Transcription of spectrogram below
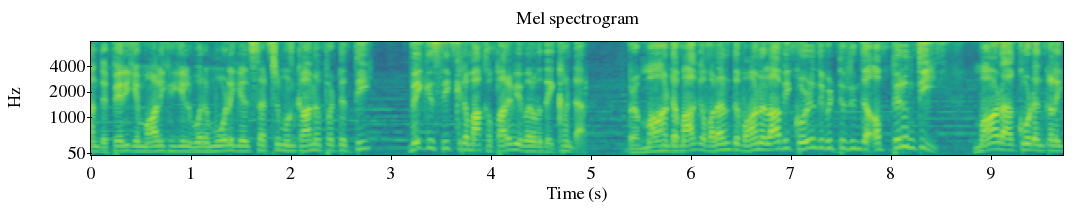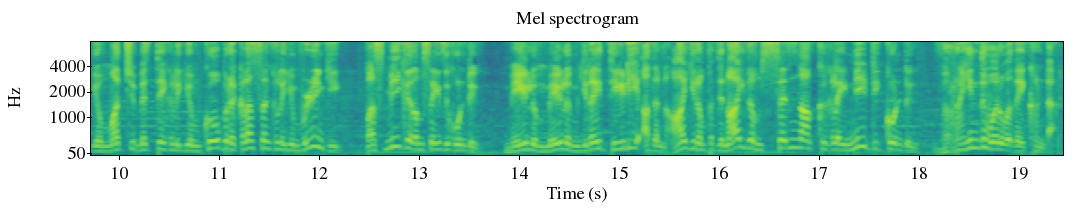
அந்த பெரிய மாளிகையில் ஒரு மூலையில் சற்று முன் காணப்பட்ட தீ வெகு சீக்கிரமாக பரவி வருவதை கண்டார். பிரம்மாண்டமாக வளர்ந்து வானலாவி கொழுந்து விட்டிருந்த அப்பெருந்தீ மாடா கூடங்களையும் மச்சு மெத்தைகளையும் கோபுர கலசங்களையும் விழுங்கி பஸ்மீகரம் செய்து கொண்டு மேலும் மேலும் இறை தேடி அதன் ஆயிரம் பதினாயிரம் செந்நாக்குகளை நீட்டிக்கொண்டு விரைந்து வருவதை கண்டார்.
